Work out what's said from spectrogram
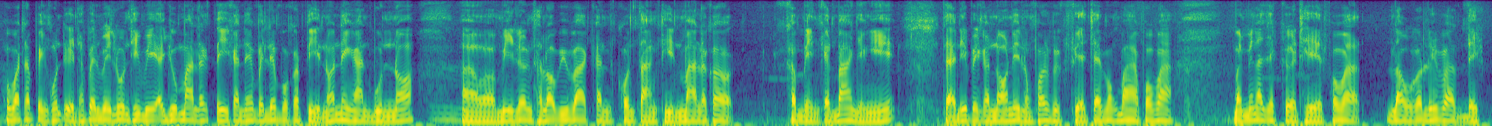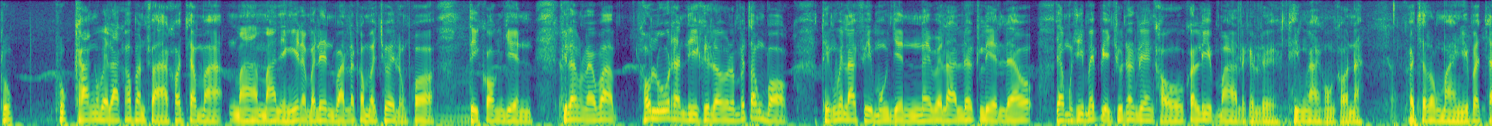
เพราะว่าถ้าเป็นคนอื่นถ้าเป็นวัยรุ่นที่มีอายุมากแล้วตีกันเนี่ยเป็นเรื่องปกติเนาะในงานบุญเนาะมีเรื่องทะเลาะวิวาทกันคนต่างถิ่นมาแล้วก็ คอมเมนต์กันบ้างอย่างนี้ แต่อันนี้เป็นกับน้องนี่หลวงพ่อรู้สึกเสียใจมากๆ เพราะว่ามันไม่น่าจะเกิดเหตุ เพราะว่าเราก็รู้ว่าเด็กทุกทุกครั้งเวลาเข้าพรรษาเขาจะมามามาอย่างนี้แหละมาเล่นวัดแล้วก็มาช่วยหลวงพ่อตีกลองเย็น คือเรื่องอะไรว่าเขารู้ทันทีคือเราเราไม่ต้องบอกถึงเวลาสี่โมงเย็นในเวลาเลิกเรียนแล้วอย่างบางทีไม่เปลี่ยนชุดนักเรียนเขาก็รีบมาเลยกันเลย ทีมงานของเขานะก็จะต้องมาอย่างนี้ประจ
